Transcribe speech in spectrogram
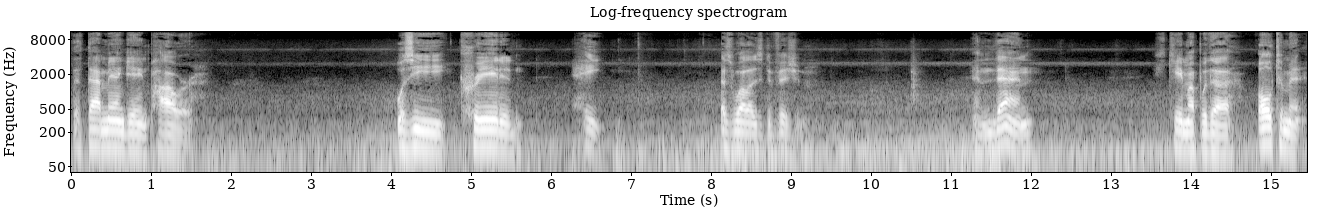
that that man gained power was he created hate as well as division. And then he came up with a ultimate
